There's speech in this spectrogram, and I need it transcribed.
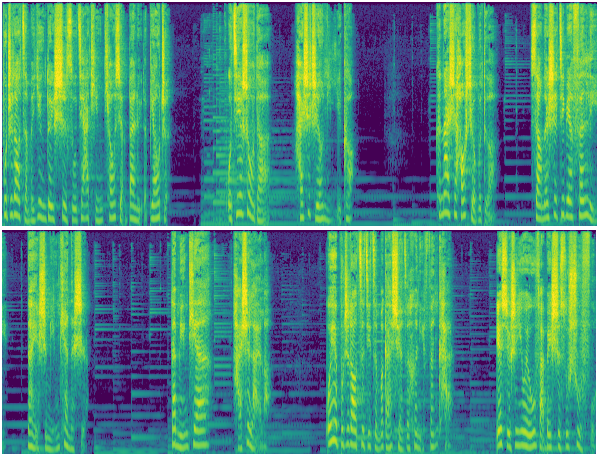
不知道怎么应对世俗家庭挑选伴侣的标准。我接受的，还是只有你一个。可那时好舍不得，想的是，即便分离，那也是明天的事。但明天还是来了，我也不知道自己怎么敢选择和你分开。也许是因为无法被世俗束缚，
